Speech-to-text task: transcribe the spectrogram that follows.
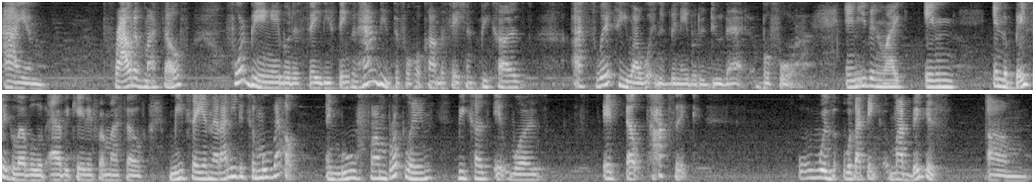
I am proud of myself for being able to say these things and have these difficult conversations because I swear to you, I wouldn't have been able to do that before. And even like in in the basic level of advocating for myself, me saying that I needed to move out and move from Brooklyn because it was it felt toxic was was I think my biggest um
